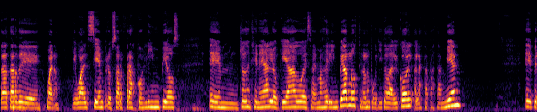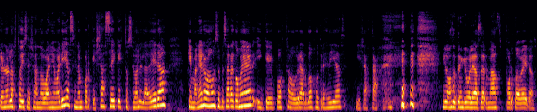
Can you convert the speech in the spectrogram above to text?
tratar de, bueno, igual siempre usar frascos limpios. Em, yo en general lo que hago es, además de limpiarlos, tirarle un poquitito de alcohol a las tapas también. Eh, pero no lo estoy sellando a baño María, sino porque ya sé que esto se va a la heladera, que mañana vamos a empezar a comer y que posta va a durar dos o tres días y ya está. y vamos a tener que volver a hacer más portoberos.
